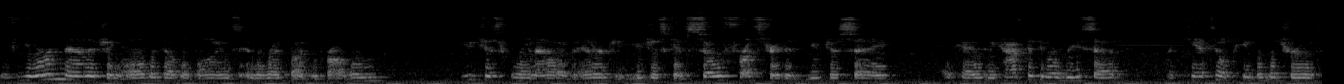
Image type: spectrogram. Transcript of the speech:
If you're managing all the double binds in the red button problem, you just run out of energy. You just get so frustrated. You just say, okay, we have to do a reset. I can't tell people the truth.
